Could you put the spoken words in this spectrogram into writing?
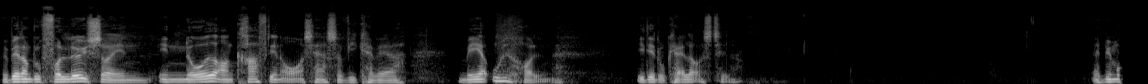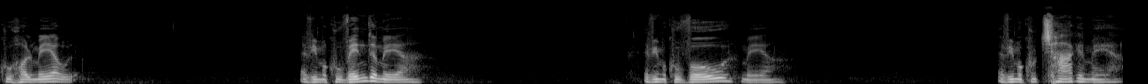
Vi beder om, du forløser en, en nåde og en kraft ind over os her, så vi kan være mere udholdende i det, du kalder os til. At vi må kunne holde mere ud. At vi må kunne vente mere. At vi må kunne våge mere. At vi må kunne takke mere.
